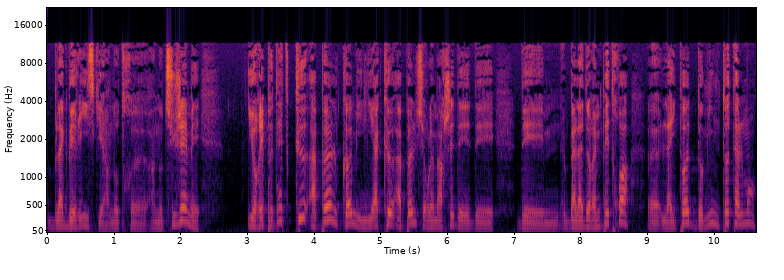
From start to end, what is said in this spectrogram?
BlackBerry ce qui est un autre un autre sujet mais il y aurait peut-être que Apple, comme il n'y a que Apple sur le marché des des, des baladeurs MP3. Euh, L'iPod domine totalement.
